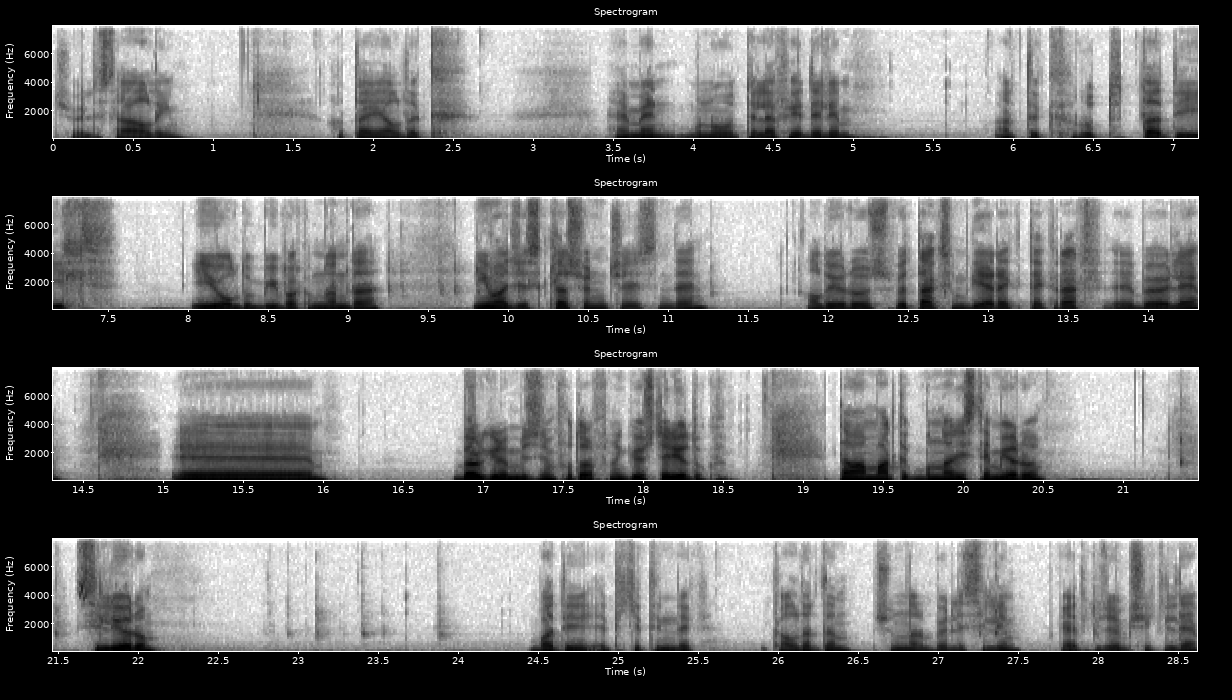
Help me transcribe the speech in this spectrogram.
Şöyle sağ alayım. Hatayı aldık. Hemen bunu telafi edelim. Artık root'ta değil. İyi oldu bir bakımdan da. Images klasörün içerisinden alıyoruz ve Taksim diyerek tekrar e, böyle e, burgerımızın fotoğrafını gösteriyorduk. Tamam artık bunları istemiyorum. Siliyorum. Body etiketini de kaldırdım. Şunları böyle sileyim. Gayet güzel bir şekilde.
